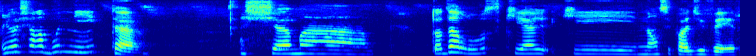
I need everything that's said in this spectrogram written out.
Eu achei ela bonita. Chama Toda Luz que, é... que Não Se Pode Ver.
